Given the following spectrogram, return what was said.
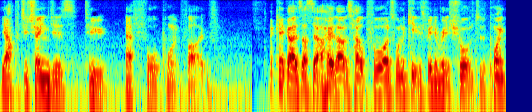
the aperture changes to f4.5. Okay guys, that's it. I hope that was helpful. I just want to keep this video really short and to the point.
